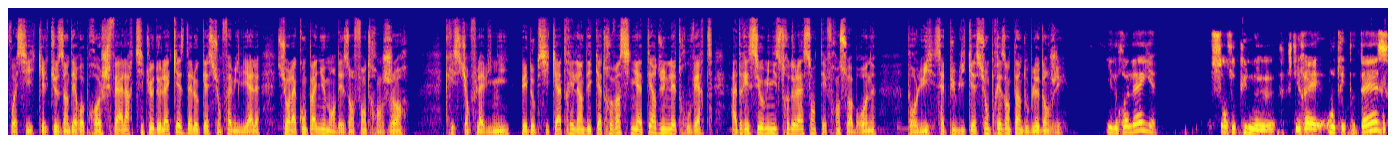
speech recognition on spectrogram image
Voici quelques-uns des reproches faits à l'article de la Caisse d'allocation familiale sur l'accompagnement des enfants transgenres. Christian Flavigny, pédopsychiatre, est l'un des 80 signataires d'une lettre ouverte adressée au ministre de la Santé François Braun. Pour lui, cette publication présente un double danger. Il relaye sans aucune, je dirais, autre hypothèse,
